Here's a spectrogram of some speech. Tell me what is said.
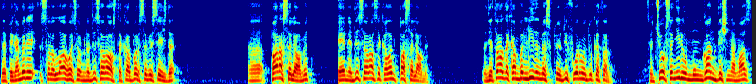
Dhe pejgamberi sallallahu alejhi ve selam në disa raste ka bërë sehvi sexhde para selamit e në disa raste ka dhënë pas selamit. Dhe dijetarët e kanë bërë lidhjen mes këtyre dy formave duke thënë Se në qoftë se njeriu mungon diç në namaz,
